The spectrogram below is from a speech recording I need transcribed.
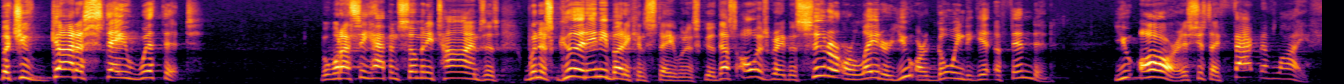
but you've got to stay with it. But what I see happen so many times is when it's good, anybody can stay when it's good. That's always great, but sooner or later, you are going to get offended. You are. It's just a fact of life.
